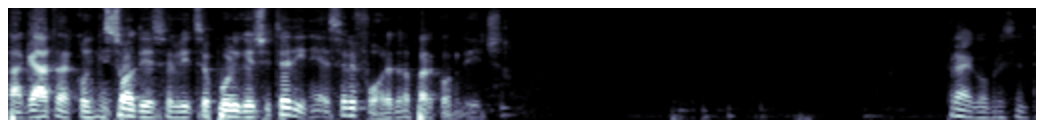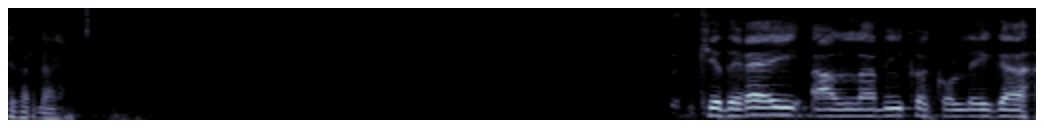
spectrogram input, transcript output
pagata con i soldi del servizio pubblico ai cittadini essere fuori dalla par condicio. Prego, Presidente Cardani. Chiederei all'amico e collega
